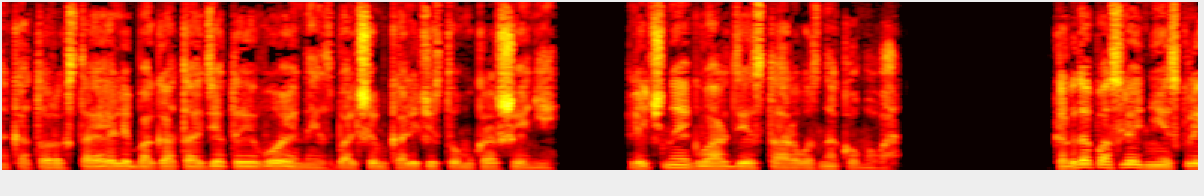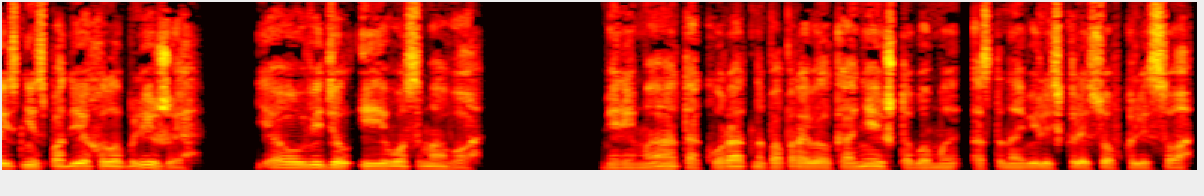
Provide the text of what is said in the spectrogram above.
на которых стояли богато одетые воины с большим количеством украшений, личная гвардия старого знакомого. Когда последняя из колесниц подъехала ближе, я увидел и его самого. Меримат аккуратно поправил коней, чтобы мы остановились колесо в колесо,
